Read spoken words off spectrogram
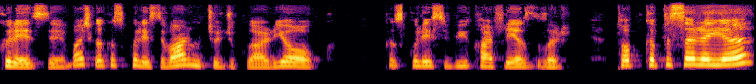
Kulesi. Başka Kız Kulesi var mı çocuklar? Yok. Kız Kulesi büyük harfle yazılır. Topkapı Sarayı.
